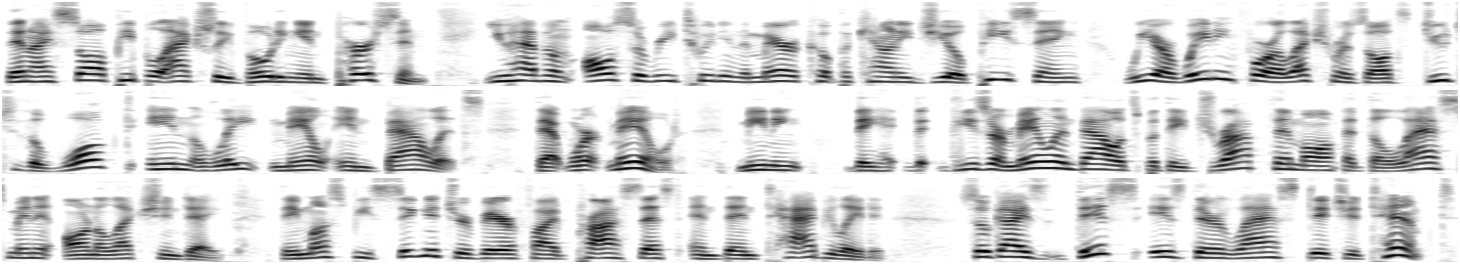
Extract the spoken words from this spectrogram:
than I saw people actually voting in person. You have him also retweeting the Maricopa County GOP saying, We are waiting for election results due to the walked in late mail in ballots that weren't mailed. Meaning, they, th- these are mail in ballots, but they dropped them off at the last minute on election day. They must be signature verified, processed, and then tabulated. So, guys, this is their last ditch attempt.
